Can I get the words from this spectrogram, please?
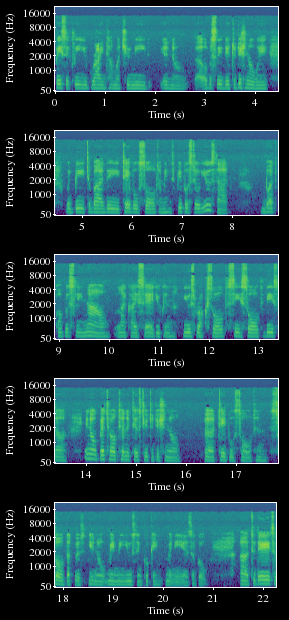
basically you grind how much you need you know obviously the traditional way would be to buy the table salt i mean people still use that but obviously now like i said you can use rock salt sea salt these are you know better alternatives to traditional uh, table salt and salt that was you know mainly used in cooking many years ago Uh, today it's a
